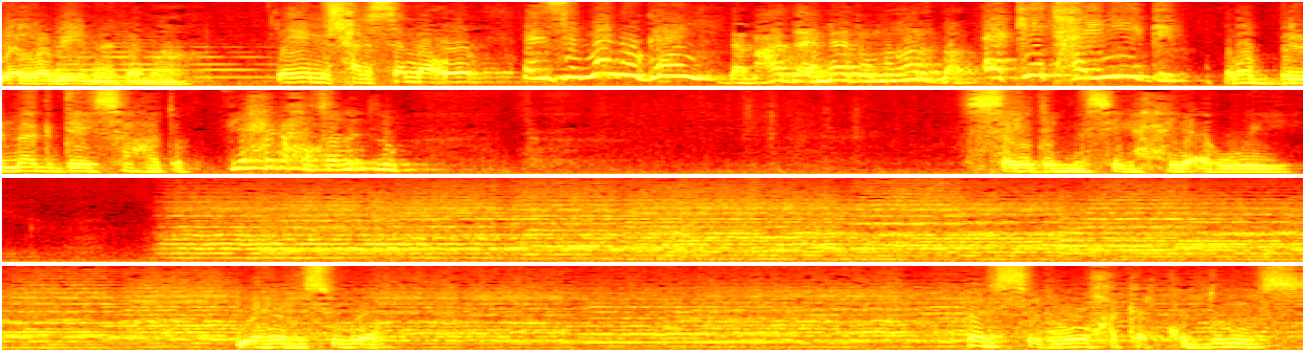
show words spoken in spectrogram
يلا بينا يا جماعة. إيه مش هنستنى اور زمانه جاي. ده ميعاد عماده النهارده. أكيد هيجي. رب المجد يساعده. في حاجة حصلت له؟ السيد المسيح يقويه يا يسوع ارسل روحك القدوس.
